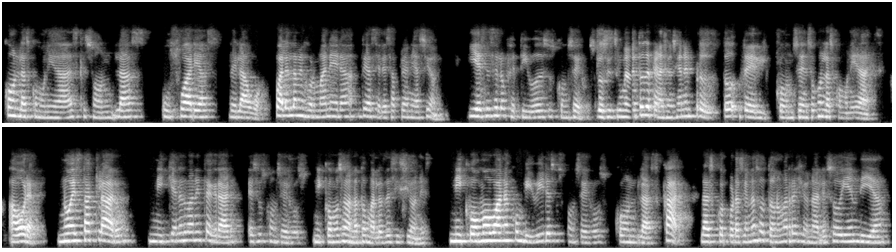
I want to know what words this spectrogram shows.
con las comunidades que son las usuarias del agua. ¿Cuál es la mejor manera de hacer esa planeación? Y ese es el objetivo de esos consejos. Los instrumentos de planeación sean el producto del consenso con las comunidades. Ahora, no está claro ni quiénes van a integrar esos consejos, ni cómo se van a tomar las decisiones, ni cómo van a convivir esos consejos con las CAR. Las corporaciones autónomas regionales hoy en día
